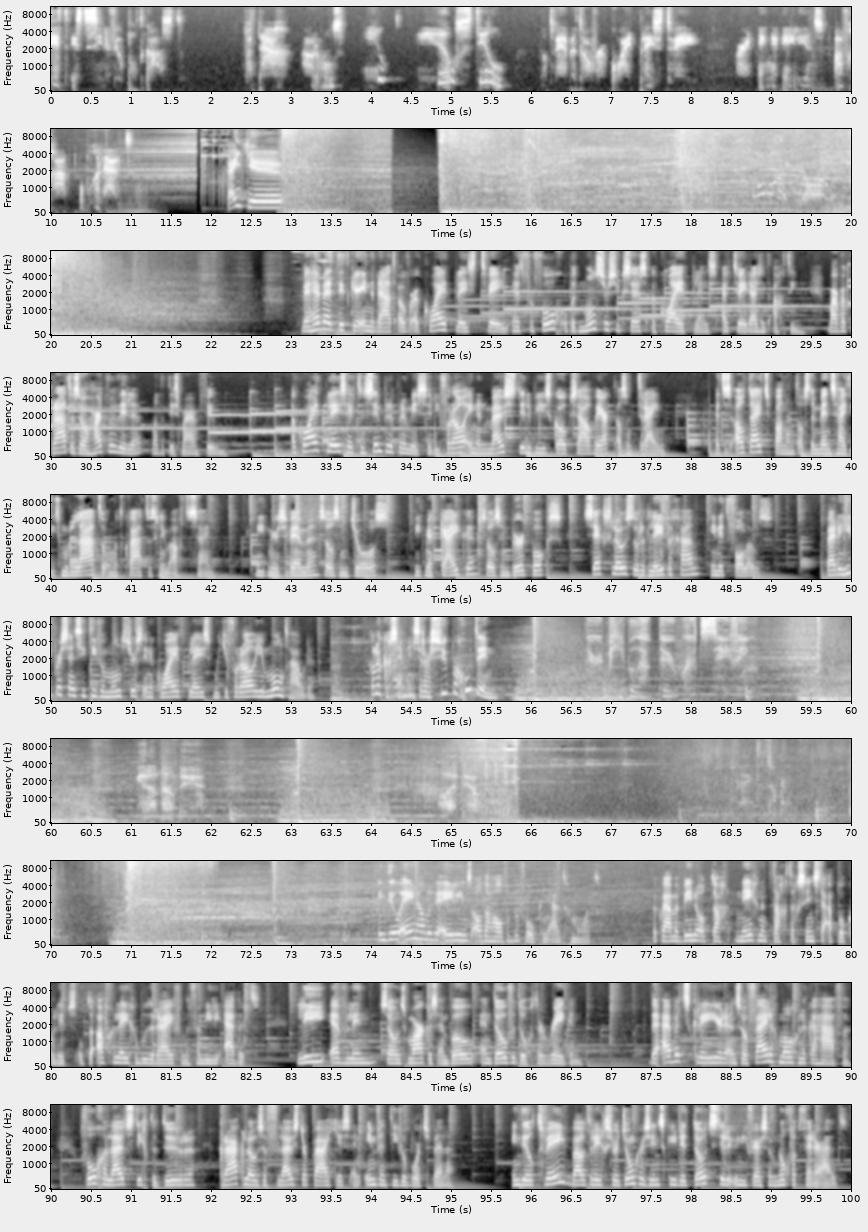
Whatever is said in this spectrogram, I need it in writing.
Dit is de Cineville podcast. Vandaag houden we ons heel, heel stil. Want we hebben het over Quiet Place 2. Waarin enge aliens afgaan op geluid. Geintje! We hebben het dit keer inderdaad over A Quiet Place 2, het vervolg op het monstersucces A Quiet Place uit 2018. Maar we praten zo hard we willen, want het is maar een film. A Quiet Place heeft een simpele premisse die vooral in een muisstille bioscoopzaal werkt als een trein. Het is altijd spannend als de mensheid iets moet laten om het kwaad te slim af te zijn. Niet meer zwemmen, zoals in Jaws. Niet meer kijken, zoals in Bird Box. Seksloos door het leven gaan, in It Follows. Bij de hypersensitieve monsters in A Quiet Place moet je vooral je mond houden. Gelukkig zijn mensen daar super goed in. There are people out there worth saving. You don't know, do you? Well, I do. In deel 1 hadden de aliens al de halve bevolking uitgemoord. We kwamen binnen op dag 89 sinds de apocalyps op de afgelegen boerderij van de familie Abbott. Lee, Evelyn, zoons Marcus en Bo en dove dochter Reagan. De Abbotts creëerden een zo veilig mogelijke haven, vol geluidsdichte deuren, kraakloze fluisterpaadjes en inventieve bordspellen. In deel 2 bouwt regisseur John Krasinski dit doodstille universum nog wat verder uit.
